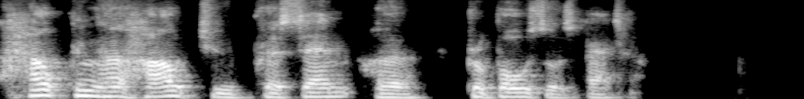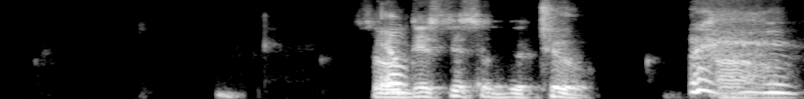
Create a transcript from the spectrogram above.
helping her how to present her proposals better. So oh. this, this is the two. Um,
